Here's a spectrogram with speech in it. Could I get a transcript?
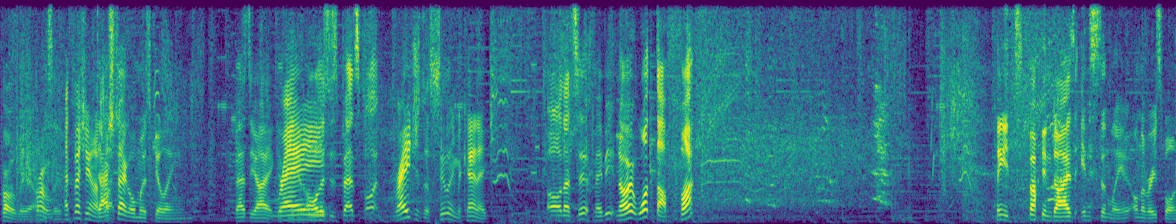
Probably, yeah, Probably. honestly. Especially on a Dash tag almost killing. Bad DI. Ray- Oh, this is bad spot. Rage is a silly mechanic. Oh, that's it, maybe? No, what the fuck? Think he fucking dies instantly on the respawn.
